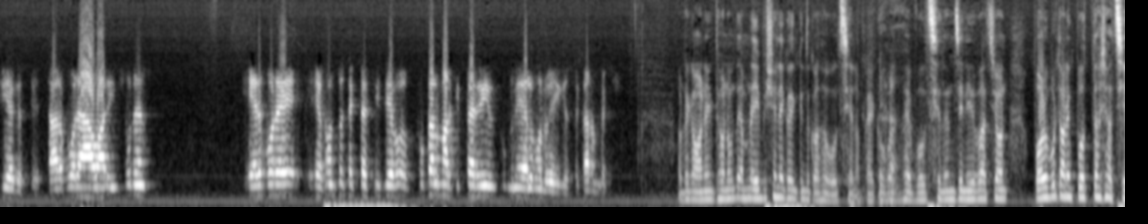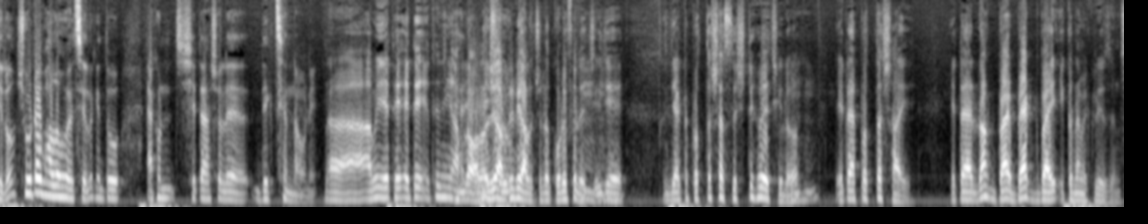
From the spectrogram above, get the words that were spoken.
শুয়ে গেছে। তারপরে আবার ইন্স্যুরেন্স এরপরে এখন তো দেখতেছি যে টোটাল মার্কেটটা মানে এলোমেলো হয়ে গেছে কারণটা কি? আপনাকে অনেক ধন্যবাদ। আমরা এই বিষয়ে নিয়ে কিন্তু কথা বলছিলাম। কাইকোবাদ ভাই বলছিলেন যে নির্বাচন পরবর্তী অনেক প্রত্যাশা ছিল শুরুটাও ভালো হয়েছিল কিন্তু এখন সেটা আসলে দেখছেন না উনি। আমি এটা এটা এটা নিয়ে আমরা হ্যাঁ, অলরেডি অলরেডি আলোচনা করে ফেলেছি যে যে একটা প্রত্যাশা সৃষ্টি হয়েছিল এটা প্রত্যাশায়। এটা not backed by economic reasons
